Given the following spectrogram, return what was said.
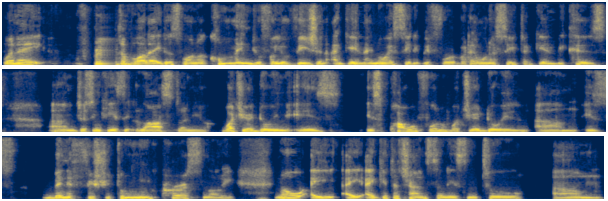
when I first of all, I just want to commend you for your vision. Again, I know I said it before, but I want to say it again because um, just in case it lost on you, what you're doing is is powerful. What you're doing um, is beneficial to me personally. Now, I, I, I get a chance to listen to um,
